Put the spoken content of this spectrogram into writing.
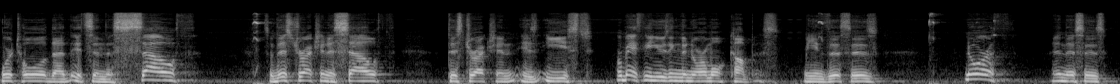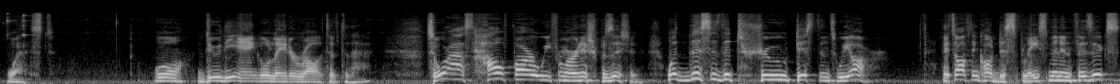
were told that it's in the south. So this direction is south. This direction is east. We're basically using the normal compass. Means this is north and this is west. We'll do the angle later relative to that. So we're asked how far are we from our initial position? Well, this is the true distance we are. It's often called displacement in physics,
